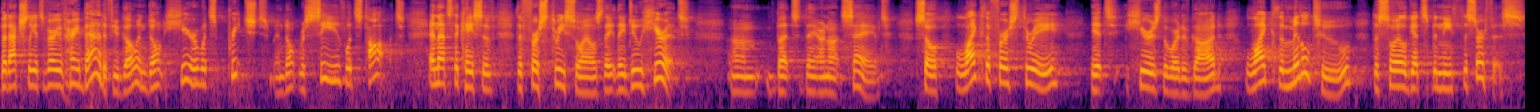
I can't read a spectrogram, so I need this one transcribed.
but actually it's very, very bad if you go and don't hear what's preached and don't receive what's taught. And that's the case of the first three soils. They, they do hear it, um, but they are not saved. So, like the first three, it hears the word of God. Like the middle two, the soil gets beneath the surface.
